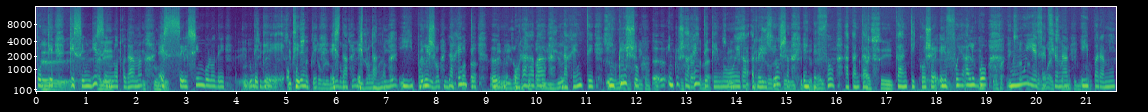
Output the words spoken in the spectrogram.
porque euh, que se hundiese en Notre Dame es el símbolo de, de que Occidente está explotando. y por eso la gente eh, oraba, la gente, incluso, eh, incluso la gente que no era religiosa empezó a cantar cánticos. Eh, fue algo muy excepcional y para mí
